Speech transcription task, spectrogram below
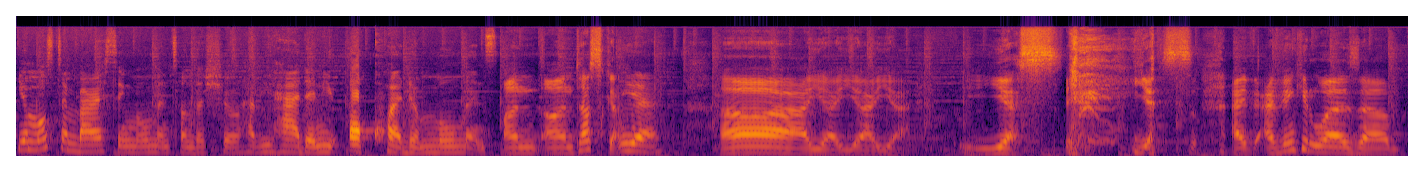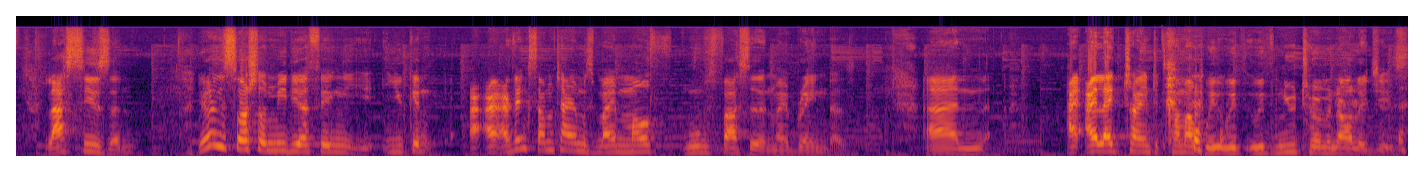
Your most embarrassing moments on the show. Have you had any awkward moments? on, on Tusker. Yeah. Ah, yeah, yeah, yeah. Yes, yes. I, I think it was um, last season. You know, the social media thing, y- you can, I, I think sometimes my mouth moves faster than my brain does. And I, I like trying to come up with, with, with new terminologies.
